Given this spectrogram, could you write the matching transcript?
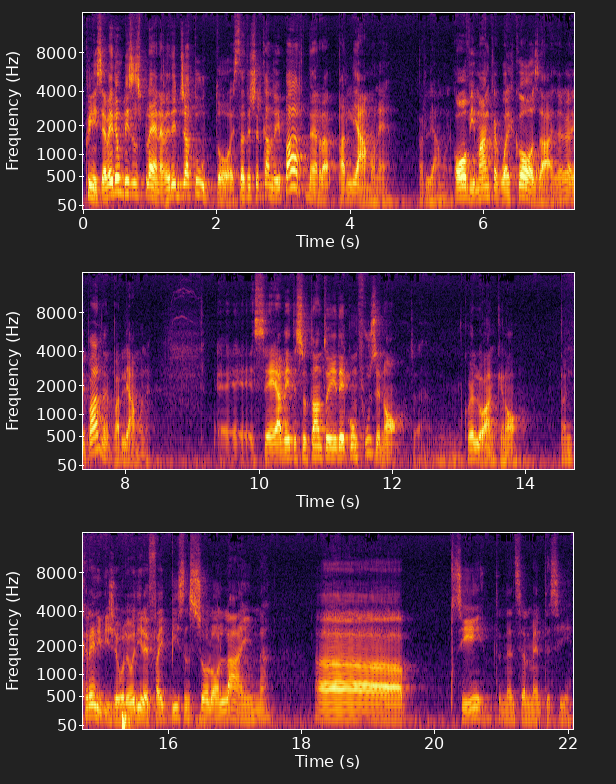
Quindi se avete un business plan, avete già tutto e state cercando dei partner, parliamone. Parliamone. O vi manca qualcosa, i partner, parliamone. Eh, se avete soltanto idee confuse, no, cioè, quello anche no. Tancredi dice, volevo dire, fai business solo online? Uh, sì, tendenzialmente sì.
